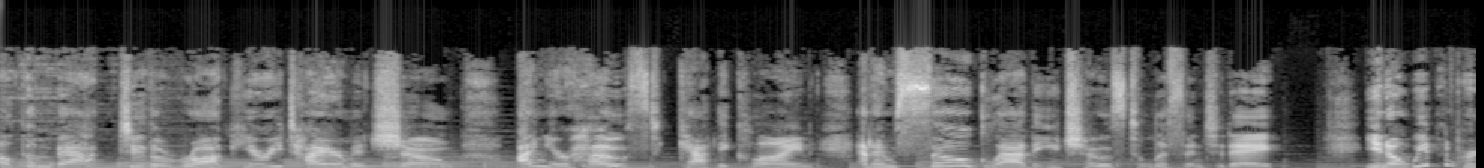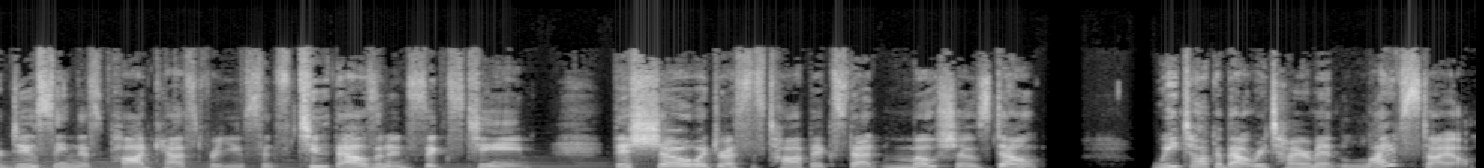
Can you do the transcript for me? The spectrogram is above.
Welcome back to the Rock Your Retirement Show. I'm your host, Kathe Kline, and I'm so glad that you chose to listen today. You know, we've been producing this podcast for you since 2016. This show addresses topics that most shows don't. We talk about retirement lifestyle.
